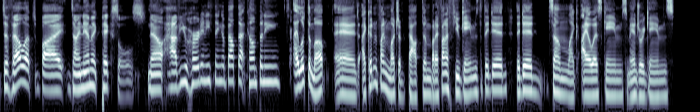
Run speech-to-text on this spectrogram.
developed by Dynamic Pixels. Now, have you heard anything about that company? I looked them up and I couldn't find much about them, but I found a few games that they did. They did some like iOS games, some Android games.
